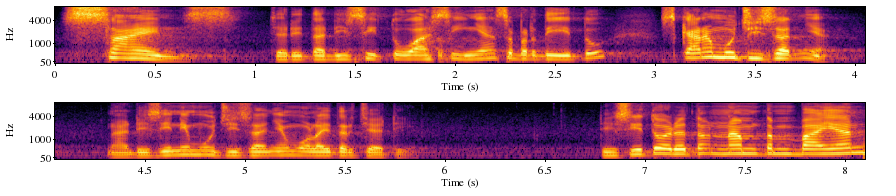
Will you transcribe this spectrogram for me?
Science. Jadi tadi situasinya seperti itu. Sekarang mujizatnya. Nah di sini mujizatnya mulai terjadi. Di situ ada enam tempayan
